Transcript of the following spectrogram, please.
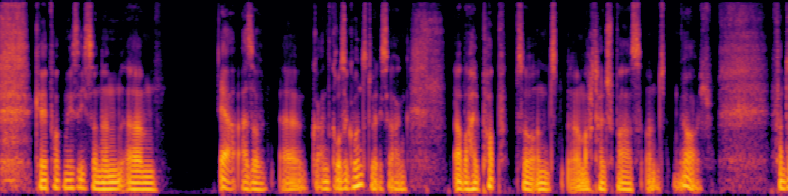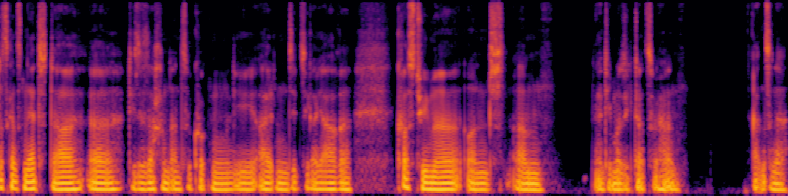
K-Pop-mäßig, sondern ähm, ja, also äh, ganz große Kunst, würde ich sagen aber halt Pop so und äh, macht halt Spaß. Und ja, ich fand das ganz nett, da äh, diese Sachen anzugucken, die alten 70er Jahre Kostüme und ähm, die Musik dazu hören. Hatten so eine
